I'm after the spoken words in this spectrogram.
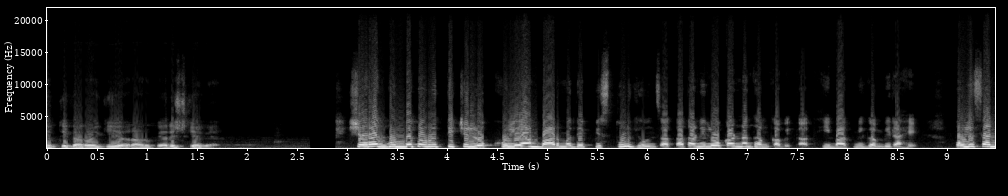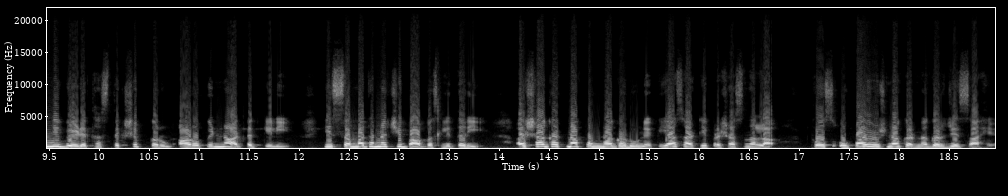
जब्ती कार्रवाई की है और आरोपी अरेस्ट किया गया शहरात गुंड प्रवृत्तीचे लोक खुलेआम बारमध्ये पिस्तूल घेऊन जातात आणि लोकांना धमकावितात. ही बातमी गंभीर आहे. पोलिसांनी वेळेत हस्तक्षेप करून आरोपींना अटक केली. ही समाधानाची बाब असली तरी अशा घटना पुन्हा घडू नयेत. यासाठी प्रशासनाला ठोस उपाययोजना करणं गरजेचं आहे.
